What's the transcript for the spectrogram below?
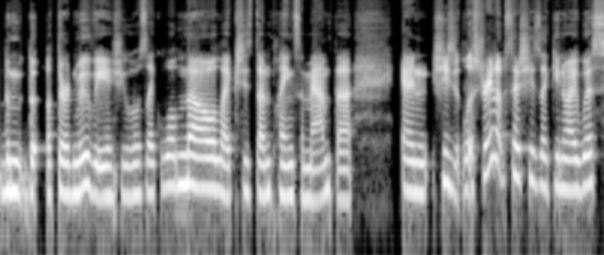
the, the a third movie and she was like, "Well, no, like she's done playing Samantha." And she's straight up says she's like, "You know, I wish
